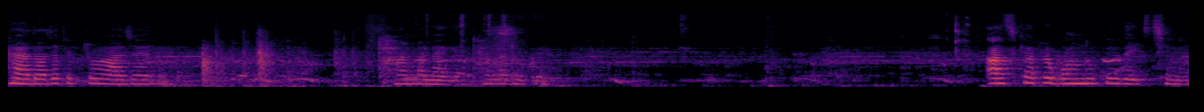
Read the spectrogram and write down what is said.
হ্যাঁ দাদাটা একটু আওয়াজ হয় ঠান্ডা লাগে, ঠান্ডা ঢুকে। আজকে একটা বন্ধুকেও দেখছি না।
